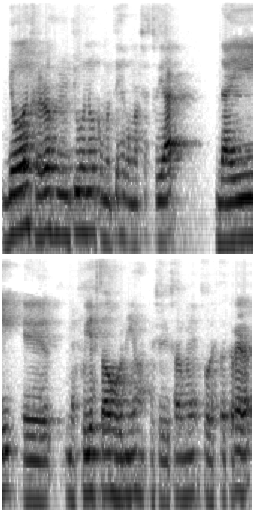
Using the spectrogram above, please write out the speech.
yo en febrero de 2021, como te dije, comencé a estudiar, de ahí eh, me fui a Estados Unidos a especializarme sobre esta carrera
